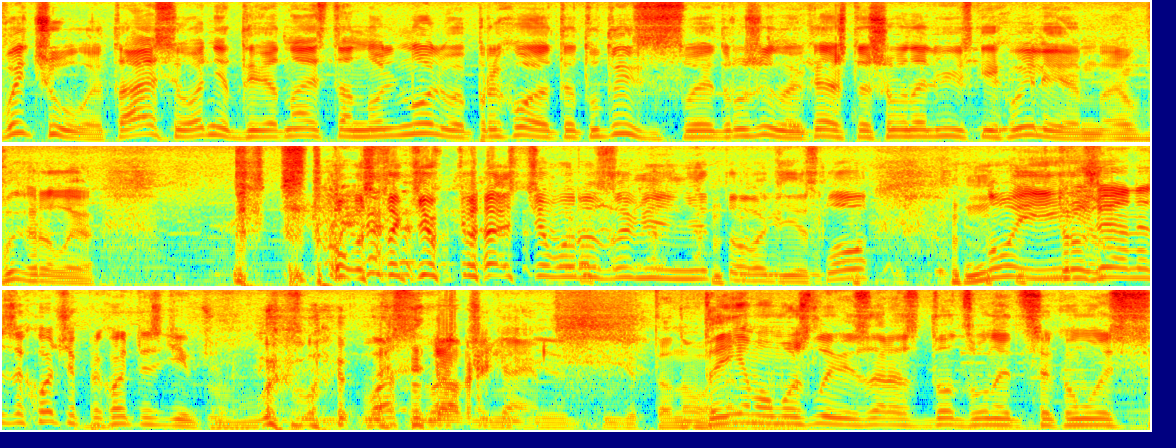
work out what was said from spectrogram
ви чули, та сьогодні 19.00 ви приходите туди зі своєю дружиною і кажете, що ви на львівській хвилі виграли. Знову ж таки, в кращому розумінні того дієслова. Ну і Дружина не захоче, приходьте з дівчиною. вас, чекаємо. Даємо можливість зараз додзвонитися комусь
